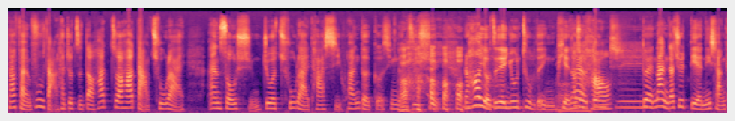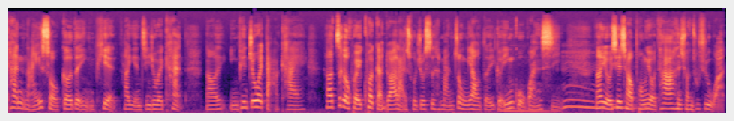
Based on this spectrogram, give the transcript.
他反复打，他就知道，他知道他打出来按搜寻就会出来他喜欢的歌星的资讯，然后有这些 YouTube 的影片，他说好，对，那你再去点你想看哪一首歌的影片，他眼睛就会看，然后影片就会打开，然后这个回馈感对他来说就是蛮重要的一个因果关系。嗯，然后有一些小朋友他很喜欢出去玩，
